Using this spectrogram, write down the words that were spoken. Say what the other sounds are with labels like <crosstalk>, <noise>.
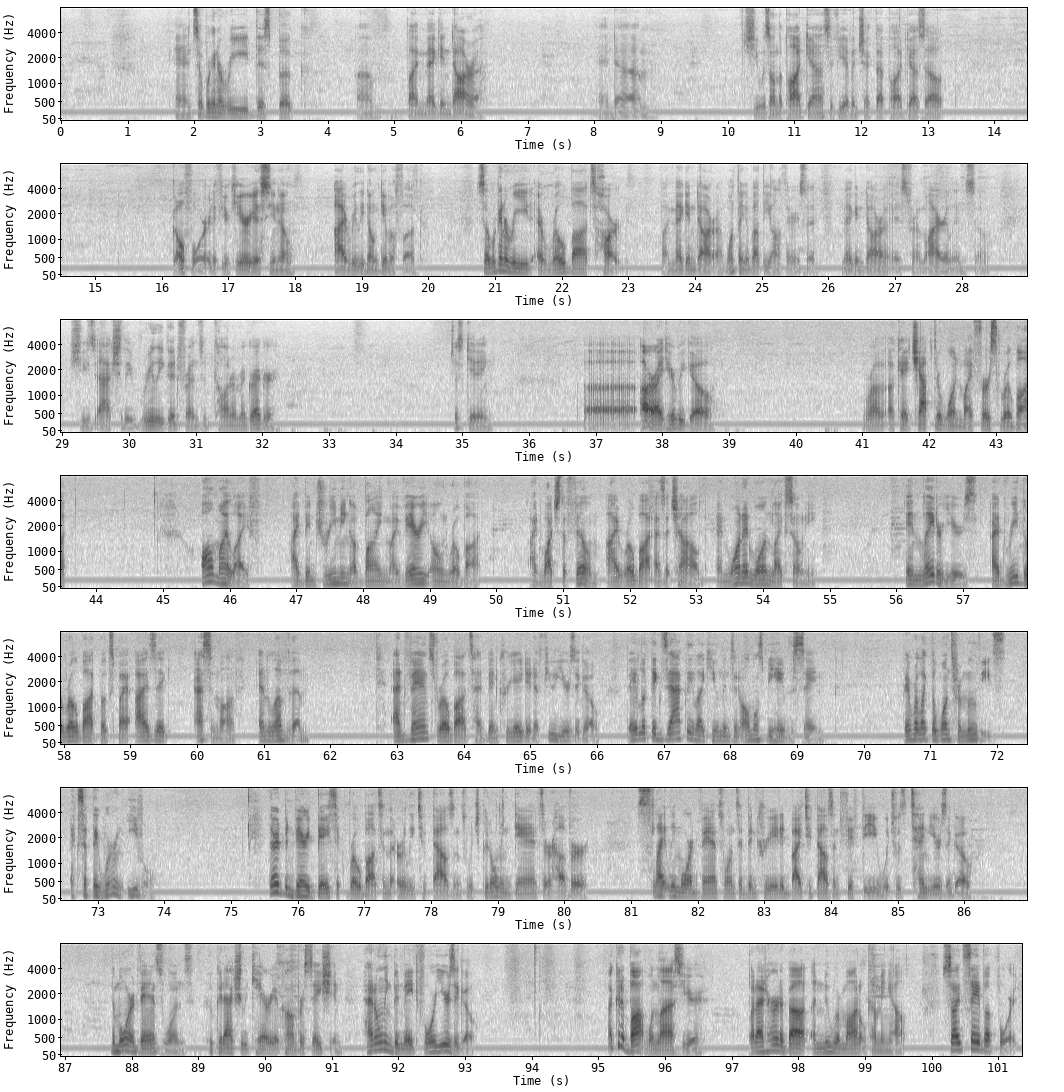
And so we're going to read this book um, by Megan Dara. And um, she was on the podcast. If you haven't checked that podcast out, go for it if you're curious, you know. I really don't give a fuck. So we're going to read A Robot's Heart by Megan Dara. One thing about the author is that Megan Dara is from Ireland, so she's actually really good friends with Conor McGregor. Just kidding. Uh, alright, here we go. We're on, okay, chapter 1 My First Robot. All my life, I'd been dreaming of buying my very own robot. I'd watched the film I Robot as a child and wanted one like Sonny. In later years, I'd read the robot books by Isaac Asimov and loved them. Advanced robots had been created a few years ago. They looked exactly like humans and almost behaved the same. They were like the ones from movies, except they weren't evil. There had been very basic robots in the early 2000s which could only dance or hover. Slightly more advanced ones had been created by 2050, which was 10 years ago. The more advanced ones, who could actually carry a conversation, had only been made 4 years ago. I could have bought one last year, but I'd heard about a newer model coming out so I'd save up for it.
